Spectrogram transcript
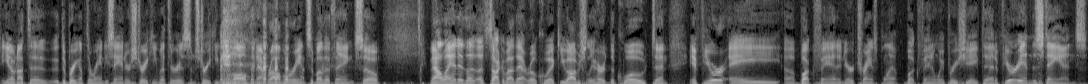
you know, not to to bring up the Randy Sanders streaking, but there is some streaking involved in that rivalry and some other things. So. Now, Landon, let's talk about that real quick. You obviously heard the quote, and if you're a, a Buck fan and you're a transplant Buck fan, and we appreciate that, if you're in the stands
